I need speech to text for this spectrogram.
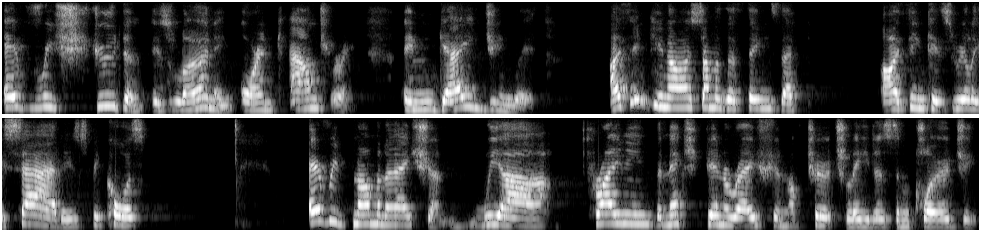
every student is learning or encountering, engaging with. I think, you know, some of the things that I think is really sad is because every denomination we are training the next generation of church leaders and clergy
